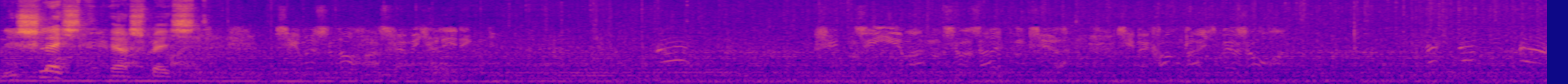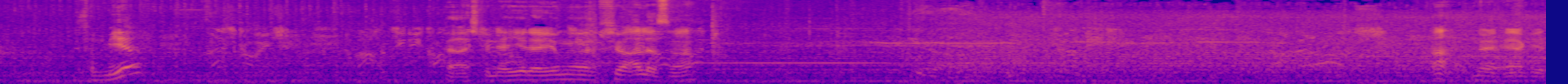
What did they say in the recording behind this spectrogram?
Nicht schlecht, Herr Specht. Von mir? Ja, ich bin ja hier der Junge für alles, wa? Ah, ne, er geht.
